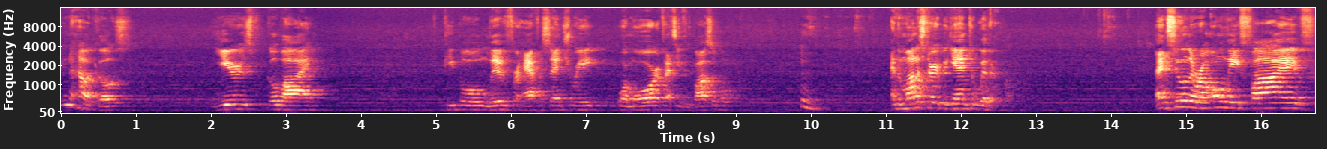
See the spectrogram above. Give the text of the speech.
You know how it goes. Years go by, people live for half a century or more, if that's even possible. Hmm. And the monastery began to wither. And soon there were only five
